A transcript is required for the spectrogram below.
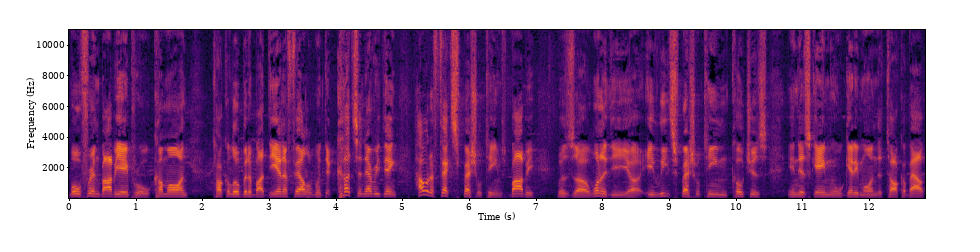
my old friend Bobby April will come on talk a little bit about the NFL and with the cuts and everything, how it affects special teams. Bobby was uh, one of the uh, elite special team coaches in this game, and we'll get him on to talk about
